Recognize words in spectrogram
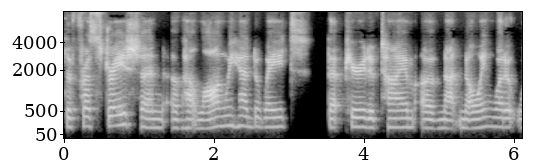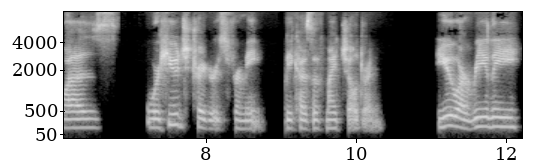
The frustration of how long we had to wait, that period of time of not knowing what it was, were huge triggers for me because of my children. You are really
